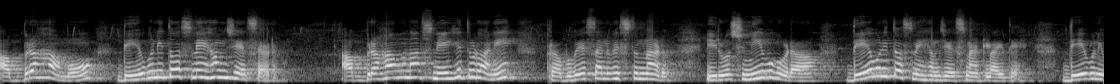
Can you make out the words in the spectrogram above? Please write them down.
అబ్రహాము దేవునితో స్నేహం చేశాడు. అబ్రహాము నా స్నేహితుడు అని ప్రభువే సెలవిస్తున్నాడు. ఈరోజు నీవు కూడా దేవునితో స్నేహం చేసినట్లయితే దేవుని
